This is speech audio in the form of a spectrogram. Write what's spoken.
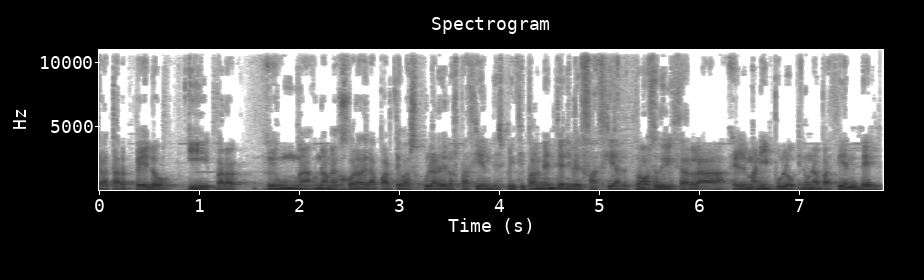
tratar pelo y para eh, una, mejora de la parte vascular de los pacientes, principalmente a nivel facial. Vamos a utilizar el manípulo en una paciente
